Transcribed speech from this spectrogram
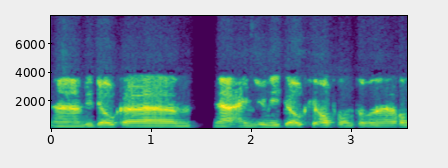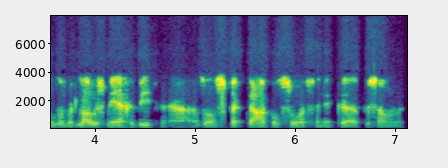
Uh, die dook, uh, ja, eind juni dook die op rondom, uh, rondom het Lauwersmeergebied. Ja, dat is wel een spektakelsoort, vind ik uh, persoonlijk.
